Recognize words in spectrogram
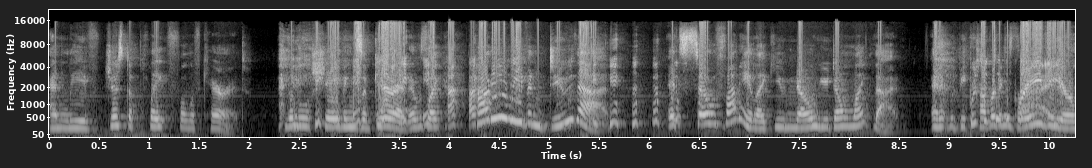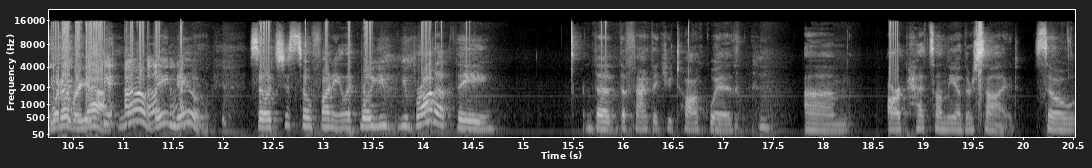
and leave just a plate full of carrot. Little shavings of carrot. It was like, how do you even do that? It's so funny. Like you know you don't like that. and it would be covered in gravy or whatever. Yeah. Yeah. no, they knew. So it's just so funny. Like, well, you you brought up the the the fact that you talk with um, our pets on the other side. So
